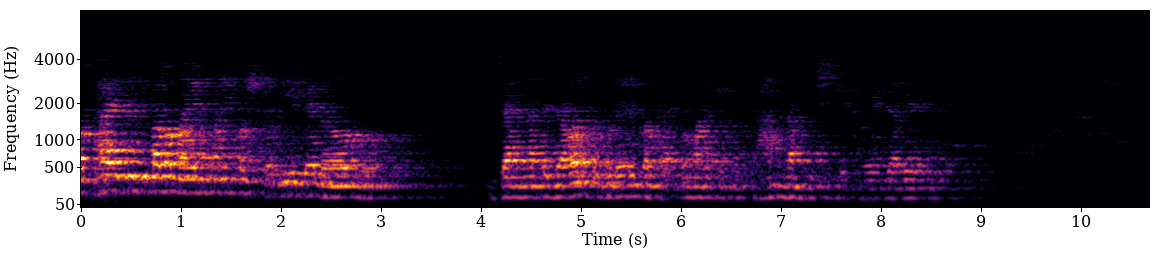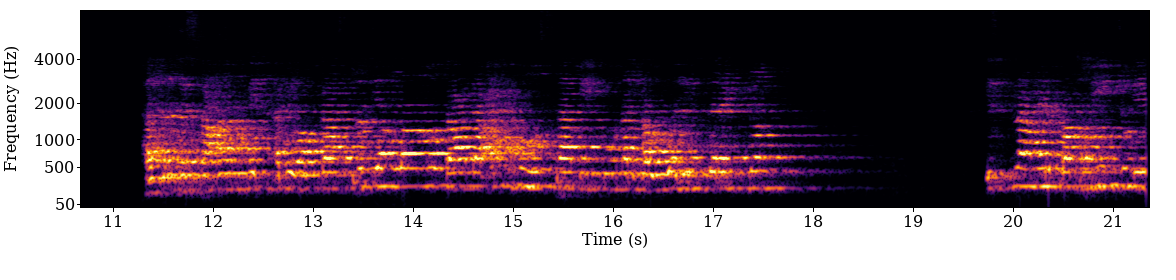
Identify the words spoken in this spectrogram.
কথায় যদি বাবা মায়ের মনে কষ্ট দিয়ে পেল, জান্নাতে যাওয়ার তো দূরের কথা, তোমার জন্য জাহান্নাম হয়ে যাবে। হযরত সাআদ বিন আবি ওয়াক্কাস রাদিয়াল্লাহু তাআলা আনহু সাবিকুন আল-আউওয়ালিনদের একজন ইসলামের প্রাথমিক যুগে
